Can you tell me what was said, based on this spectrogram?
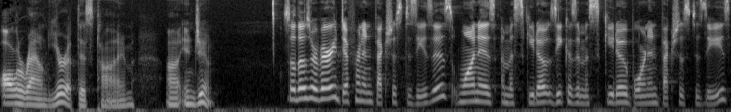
all around Europe this time uh, in June. So those are very different infectious diseases. One is a mosquito. Zika is a mosquito-borne infectious disease.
